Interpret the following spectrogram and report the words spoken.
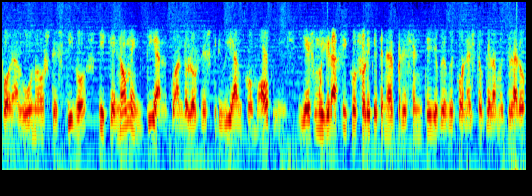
por algunos testigos y que no mentían cuando los describían como ovnis. Y es muy gráfico, solo hay que tener presente, yo creo que con esto queda muy claro,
